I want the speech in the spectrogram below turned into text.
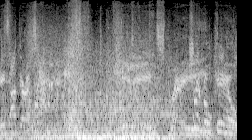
is under attack. Killing spree. Triple kill.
